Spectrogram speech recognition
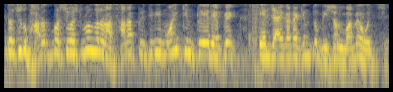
এটা শুধু ভারতবর্ষ, ওয়েস্টবেঙ্গল না, সারা পৃথিবীময় কিন্তু এর এফেক্ট এর জায়গাটা কিন্তু ভীষণভাবে হচ্ছে।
